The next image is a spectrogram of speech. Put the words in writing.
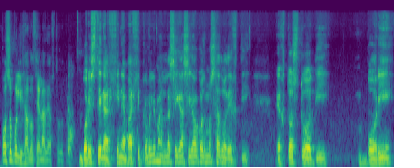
Πόσο πολύ θα το θέλατε αυτό το πράγμα; Μπορεί στην αρχή να υπάρχει πρόβλημα, αλλά σιγά σιγά ο κόσμος θα το δεχτεί. Εκτός του ότι μπορεί,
